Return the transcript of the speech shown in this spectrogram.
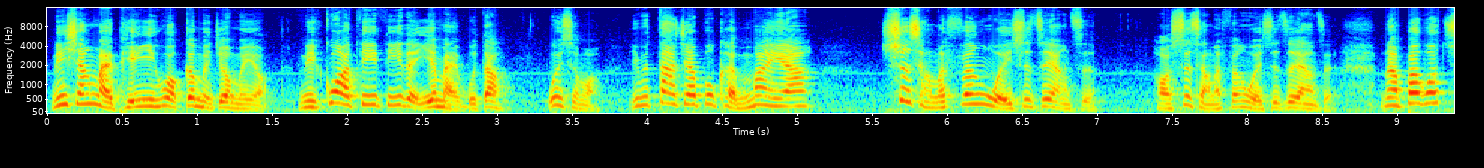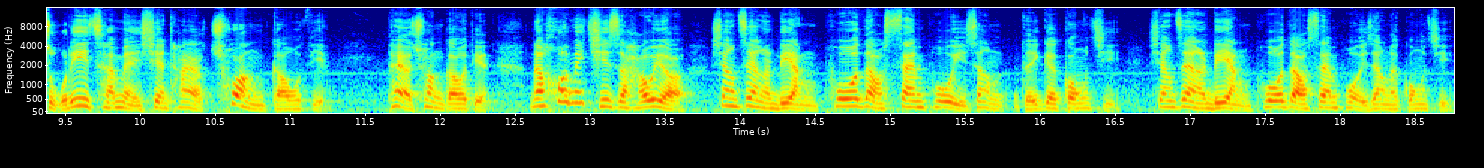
你想买便宜货根本就没有，你挂滴滴的也买不到，为什么？因为大家不肯卖呀。市场的氛围是这样子，好，市场的氛围是这样子。那包括主力成本线，它有创高点，它有创高点。那后面其实还会有像这样两波到三波以上的一个攻击，像这样两波到三波以上的攻击，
